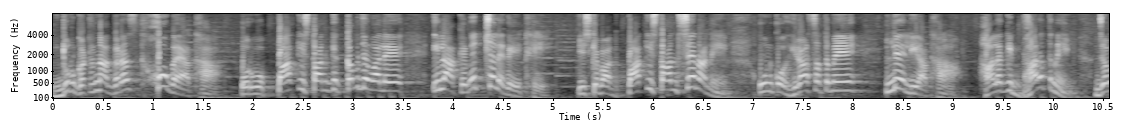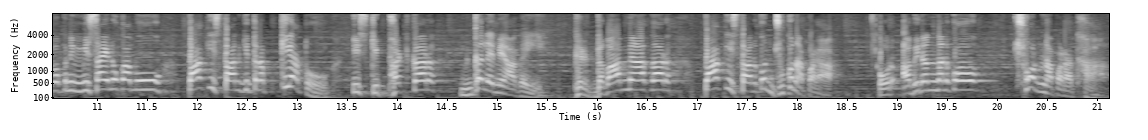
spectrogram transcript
दुर्घटनाग्रस्त हो गया था और वो पाकिस्तान के कब्जे वाले इलाके में चले गए थे। इसके बाद पाकिस्तान सेना ने उनको हिरासत में ले लिया था। हालाँकि भारत ने जब अपनी मिसाइलों का मुँह पाकिस्तान की तरफ़ किया तो इसकी फटकर गले में आ गई। फिर दबाव में आकर पाकिस्तान को झुकना पड़ा और अभिनंदन को छोड़ना पड़ा था।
